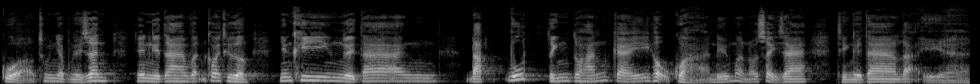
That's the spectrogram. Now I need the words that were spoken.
của thu nhập người dân, nên người ta vẫn coi thường. Nhưng khi người ta đặt bút tính toán cái hậu quả nếu mà nó xảy ra thì người ta lại à,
